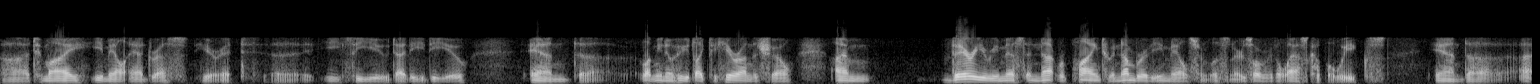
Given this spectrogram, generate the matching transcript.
uh, to my email address here at uh, ecu.edu, and uh, let me know who you'd like to hear on the show. I'm very remiss in not replying to a number of emails from listeners over the last couple of weeks. And uh,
